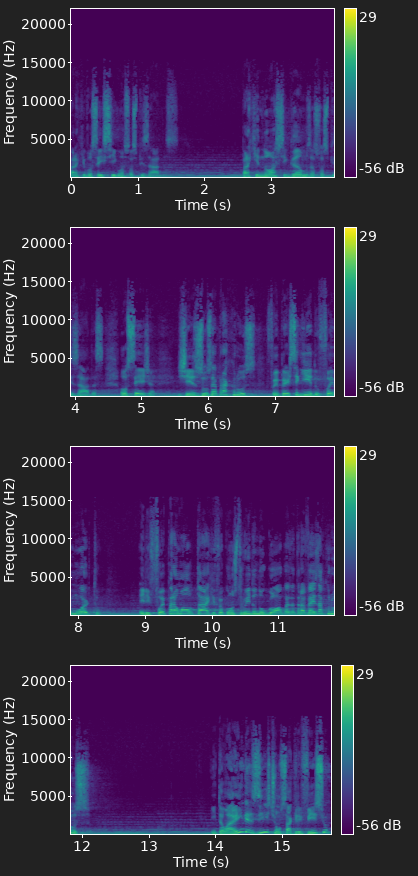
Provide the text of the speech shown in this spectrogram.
para que vocês sigam as suas pisadas. Para que nós sigamos as suas pisadas. Ou seja, Jesus vai para a cruz, foi perseguido, foi morto. Ele foi para um altar que foi construído no Gólgota através da cruz. Então ainda existe um sacrifício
